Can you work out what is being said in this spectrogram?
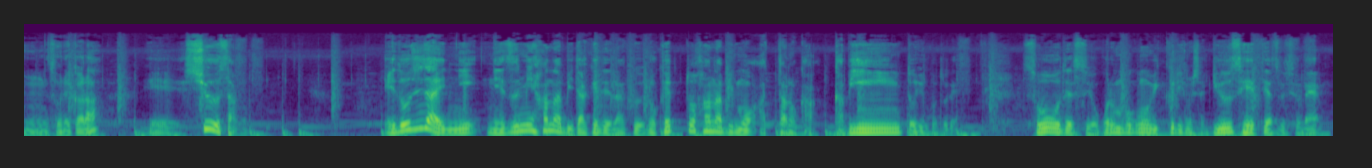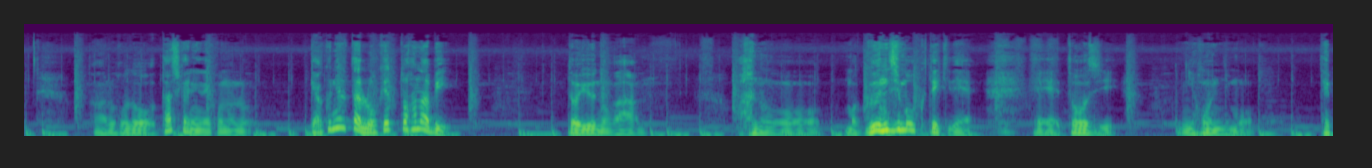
うん、それから、えー、周さん。江戸時代にネズミ花火だけでなくロケット花火もあったのか、ガビーンということで。そうですよ。これも僕もびっくりしました。流星ってやつですよね。なるほど。確かにね、この、逆に言ったらロケット花火というのが、あのー、まあ、軍事目的で、えー、当時、日本にも鉄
